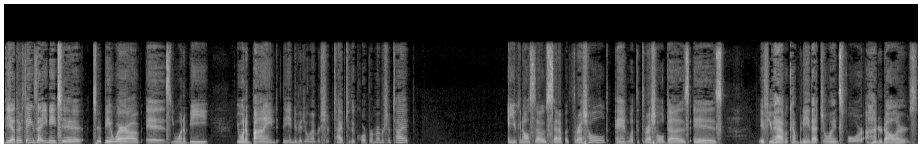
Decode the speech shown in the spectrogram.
The other things that you need to, to be aware of is you want to be you want to bind the individual membership type to the corporate membership type. And you can also set up a threshold and what the threshold does is if you have a company that joins for $100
